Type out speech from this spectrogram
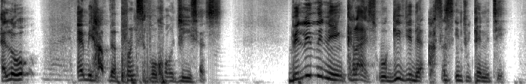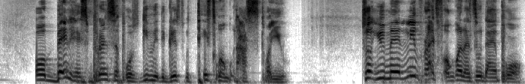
Hello? And we have the principle called Jesus. Believing in Christ will give you the access into eternity. Obeying his principles give you the grace to taste what God has for you. So you may live right for God and still die poor.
